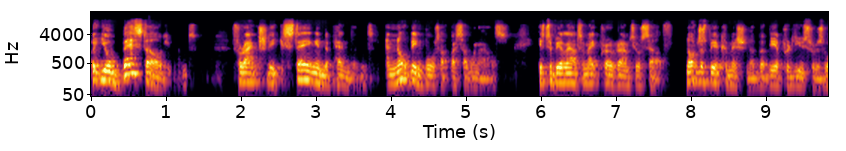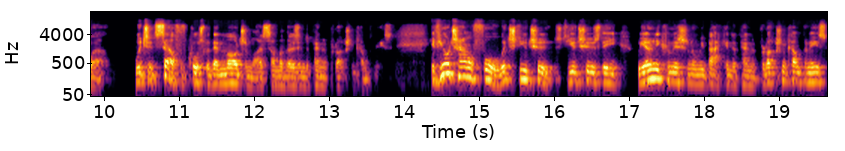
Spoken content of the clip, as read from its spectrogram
But your best argument for actually staying independent and not being bought up by someone else is to be allowed to make programs yourself, not just be a commissioner, but be a producer as well, which itself, of course, would then marginalize some of those independent production companies. If you're Channel 4, which do you choose? Do you choose the we only commission and we back independent production companies,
